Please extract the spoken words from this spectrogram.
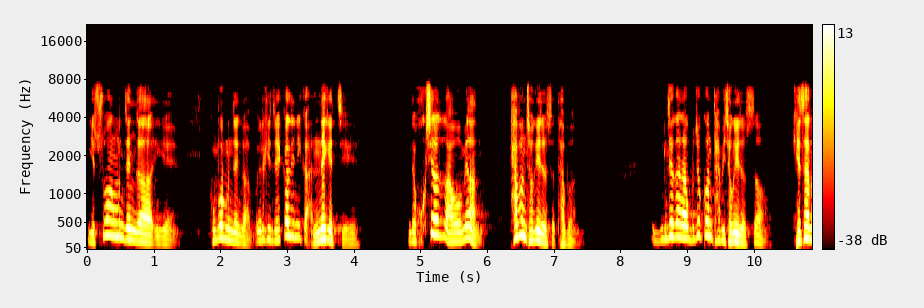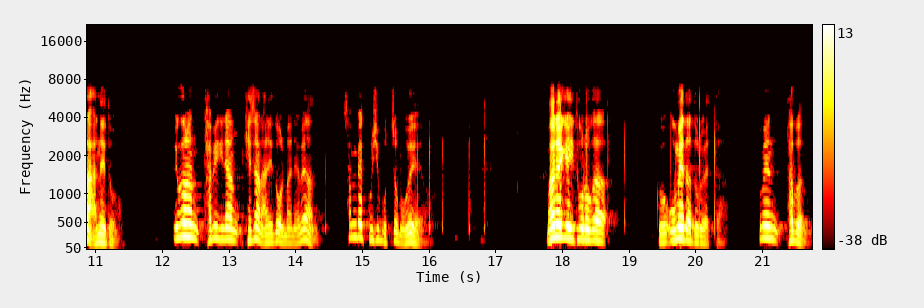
이게 수학 문제인가 이게 공법 문제인가 뭐 이렇게 이제 헷갈리니까 안 내겠지. 근데 혹시라도 나오면 답은 정해졌어. 답은 문제가 나오면 무조건 답이 정해졌어. 계산을 안 해도 이거는 답이 그냥 계산 안 해도 얼마냐면 395.5예요. 만약에 이 도로가 그 5m 도로였다. 그러면 답은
